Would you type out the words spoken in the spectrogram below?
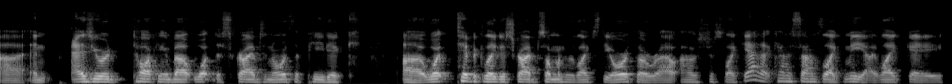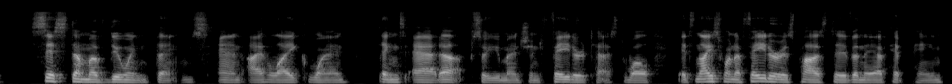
Uh, and as you were talking about what describes an orthopedic, uh, what typically describes someone who likes the ortho route, I was just like, yeah, that kind of sounds like me. I like a system of doing things, and I like when things add up. So you mentioned FADIR test. Well, it's nice when a FADIR is positive and they have hip pain,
